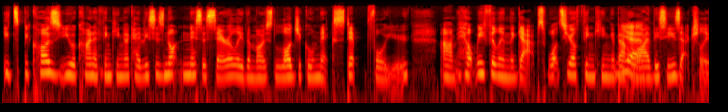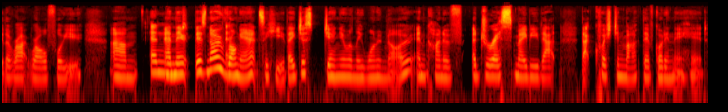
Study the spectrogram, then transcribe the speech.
it's because you are kind of thinking, okay, this is not necessarily the most logical next step for you. Um, help me fill in the gaps. What's your thinking about Yeah. why this is actually the right role for you? Um, and and there, there's no wrong answer here. They just genuinely want to know and kind of address maybe that that question mark they've got in their head.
